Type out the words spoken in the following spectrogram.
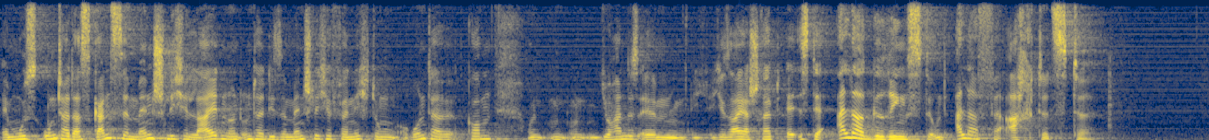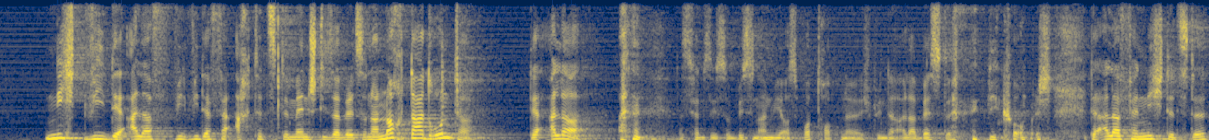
Er muss unter das ganze menschliche Leiden und unter diese menschliche Vernichtung runterkommen. Und, und Johannes, äh, Jesaja schreibt, er ist der Allergeringste und Allerverachtetste. Nicht wie der, aller, wie, wie der verachtetste Mensch dieser Welt, sondern noch darunter, der Aller, das hört sich so ein bisschen an wie aus Bottrop, ne? ich bin der Allerbeste, wie komisch. Der Allervernichtetste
